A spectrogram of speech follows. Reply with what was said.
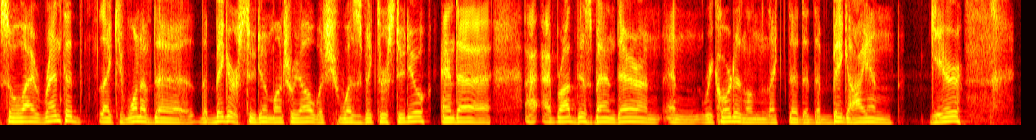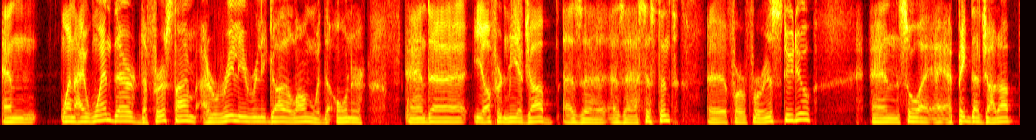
So i rented like one of the the bigger studio in montreal which was victor studio. And uh i, I brought this band there and and recorded on like the the, the big iron gear. And when i went there the first time i really really got along with the owner. And uh, he offered me a job as a as an assistant uh, for for his studio and so I, I picked that job up.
